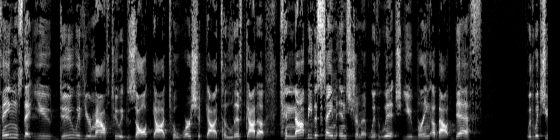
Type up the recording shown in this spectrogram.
things that you do with your mouth to exalt God, to worship God, to lift God up, cannot be the same instrument with which you bring about death, with which you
